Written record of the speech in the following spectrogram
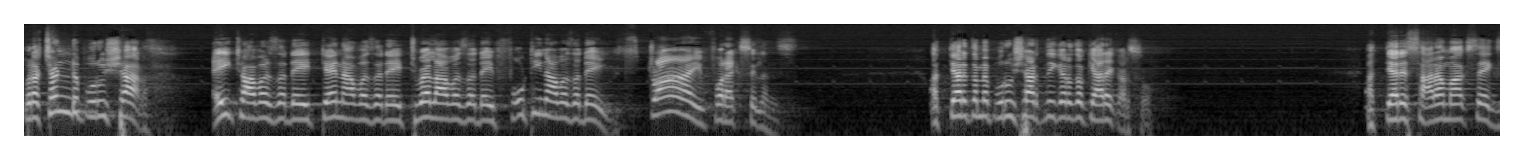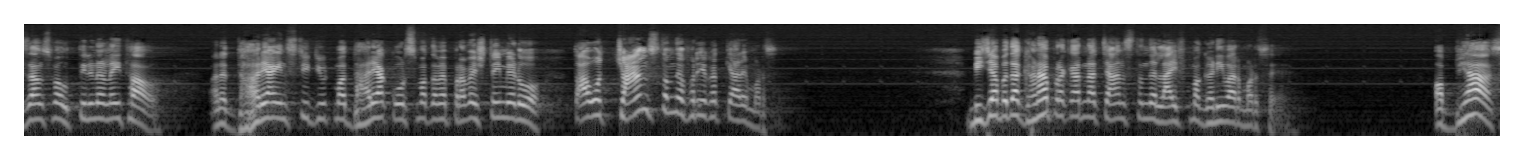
પ્રચંડ પુરુષાર્થ. Eight hours a day, 10 hours a day, 12 hours a day, 14 hours a day. Strive for excellence. અત્યારે તમે પુરુષાર્થ નહીં કરો તો ક્યારે કરશો અત્યારે સારા માર્ક્સે એક્ઝામ્સમાં ઉત્તીર્ણ નહીં થાવ અને ધાર્યા ઇન્સ્ટિટ્યૂટમાં ધાર્યા કોર્સમાં તમે પ્રવેશ નહીં મેળવો તો આવો ચાન્સ તમને ફરી વખત ક્યારે મળશે બીજા બધા ઘણા પ્રકારના ચાન્સ તમને લાઈફમાં ઘણીવાર મળશે અભ્યાસ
